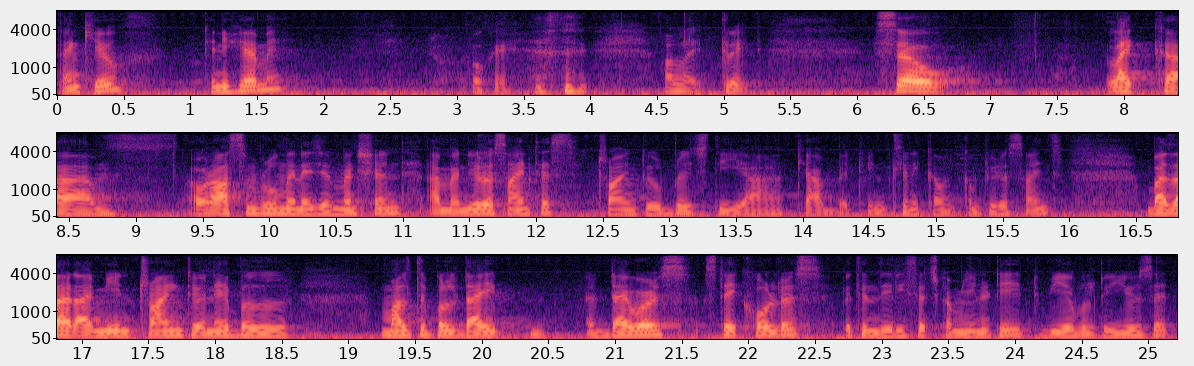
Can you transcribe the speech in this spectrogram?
Thank you. Can you hear me? Okay. All right, great. So, like um, our awesome room manager mentioned, I'm a neuroscientist trying to bridge the uh, gap between clinical computer science. By that, I mean trying to enable multiple di- diverse stakeholders within the research community to be able to use it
